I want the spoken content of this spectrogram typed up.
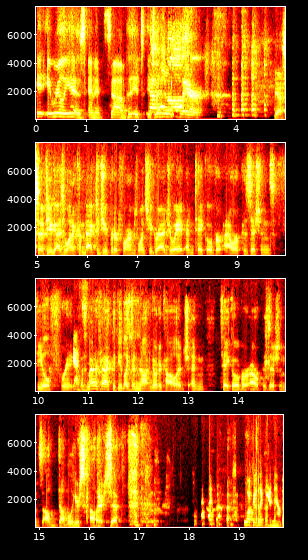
it, it really is, and it's um 'cause it's it's have a all job later. Yeah, so if you guys want to come back to Jupiter Farms once you graduate and take over our positions, feel free. Yes. As a matter of fact, if you'd like to not go to college and take over our positions, I'll double your scholarship. Walker's like yeah now.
